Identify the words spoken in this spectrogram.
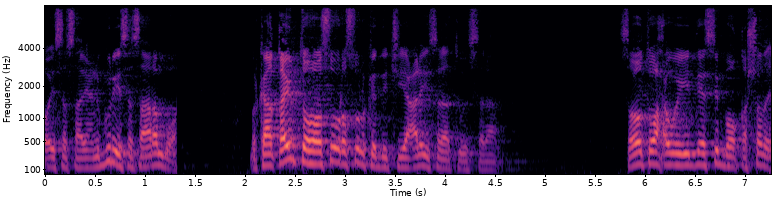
oo isa saar yani guri isa saaran buu ah markaa qaybta hoosuu rasuulka dejiyey calayhi salaatu wasalaam. Sababtu waxa weeye dee si booqashada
